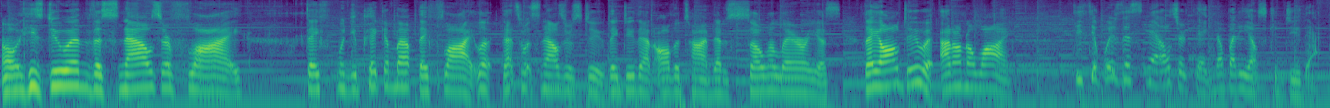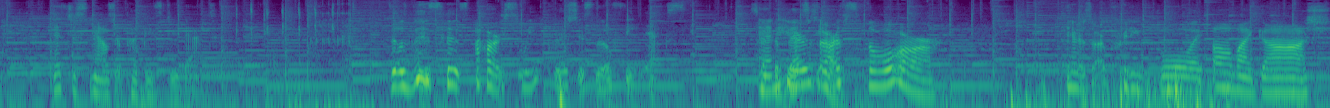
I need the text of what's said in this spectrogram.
Oh, he's doing the schnauzer fly. They, when you pick them up, they fly. Look, that's what schnauzers do. They do that all the time. That is so hilarious. They all do it. I don't know why. They said, "Where's the schnauzer thing? Nobody else can do that." That's just schnauzer puppies do that. So this is our sweet, precious little phoenix. got And the best here's our. Thor. There's our pretty boy. Oh my gosh.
